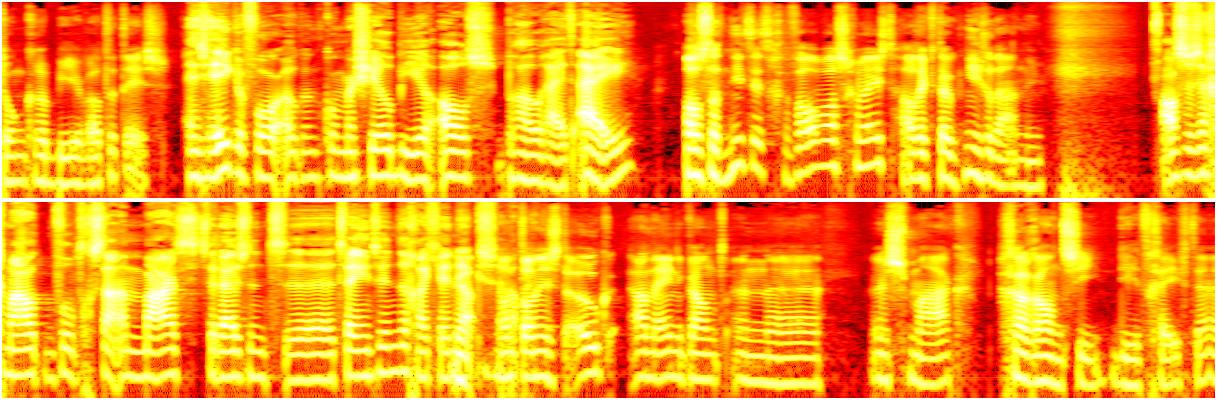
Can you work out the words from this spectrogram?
donkere bier wat het is. En zeker voor ook een commercieel bier als Brouwerij het Ei. Als dat niet het geval was geweest, had ik het ook niet gedaan nu. Als ze zeg maar had bijvoorbeeld gestaan in maart 2022, had jij niks. Ja, want dan is het ook aan de ene kant een, eh, een smaakgarantie die het geeft, hè.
